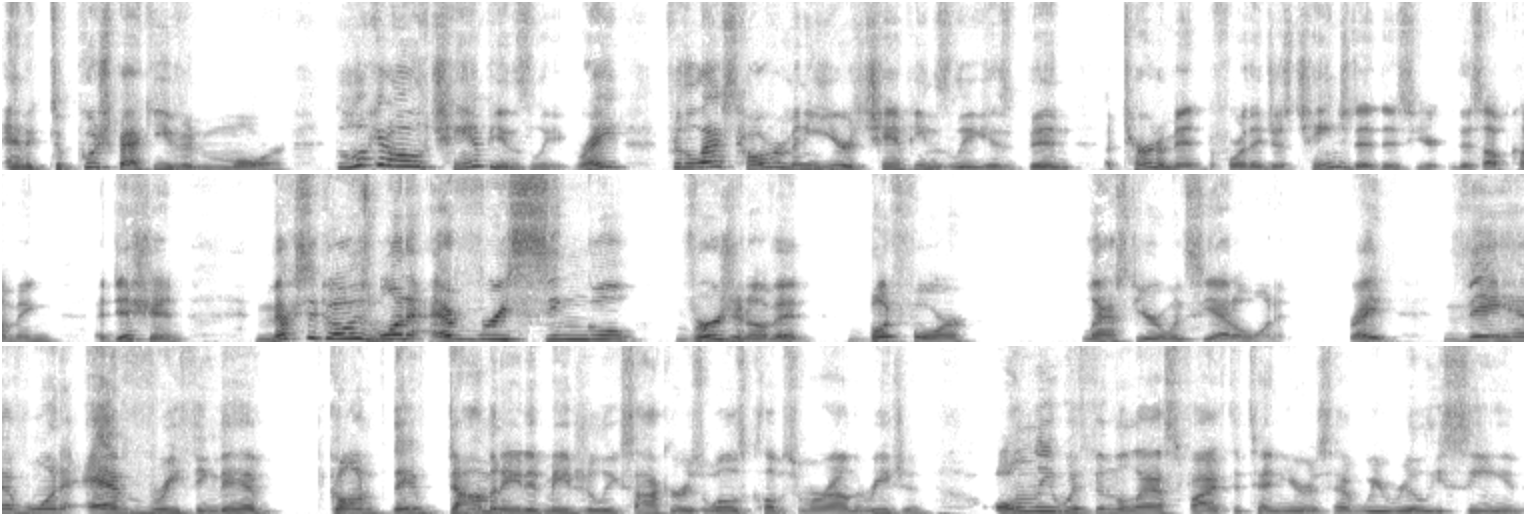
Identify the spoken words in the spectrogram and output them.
And to push back even more, look at all of Champions League, right? For the last however many years, Champions League has been a tournament before they just changed it this year, this upcoming edition. Mexico has won every single version of it, but for last year when Seattle won it, right? They have won everything. They have gone, they've dominated Major League Soccer as well as clubs from around the region. Only within the last five to 10 years have we really seen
